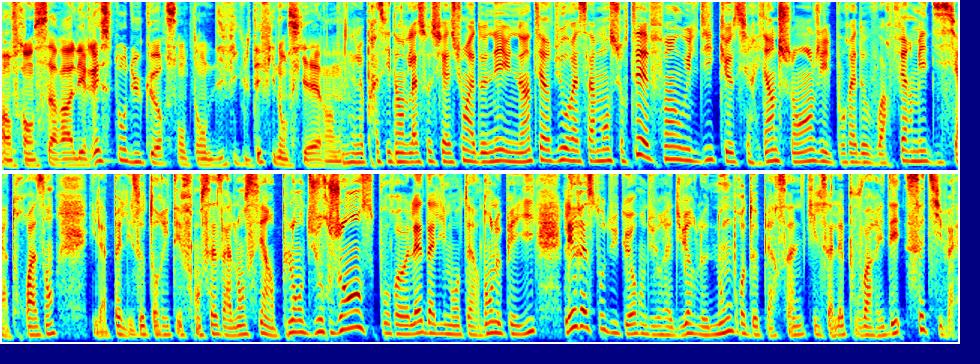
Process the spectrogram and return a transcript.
En France, Sarah, les restos du cœur sont en difficulté financière. Le président de l'association a donné une interview récemment sur TF1 où il dit que si rien ne change, il pourrait devoir fermer d'ici à trois ans. Il appelle les autorités françaises à lancer un plan d'urgence pour euh, l'aide alimentaire dans le pays. Les restos du cœur ont dû réduire le nombre de personnes qu'ils allaient pouvoir aider cet hiver.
